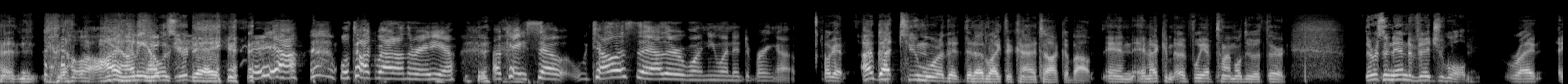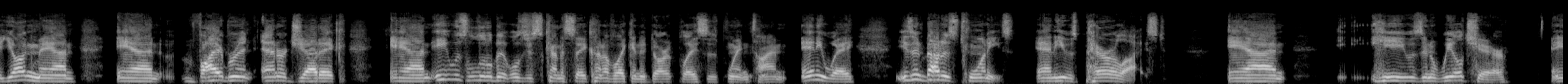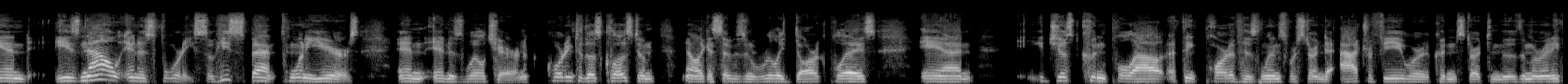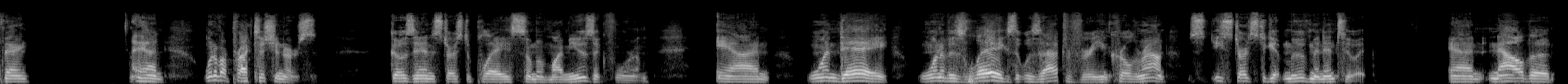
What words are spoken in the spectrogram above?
and, you know, hi, honey, how was your day? yeah, we'll talk about it on the radio. Okay, so tell us the other one you wanted to bring up. Okay, I've got two more that, that I'd like to kind of talk about, and and I can if we have time, I'll do a third. There was an individual, right, a young man, and vibrant, energetic, and he was a little bit, we'll just kind of say, kind of like in a dark place at this point in time. Anyway, he's in about his twenties, and he was paralyzed, and he was in a wheelchair, and he's now in his 40s so he's spent 20 years in in his wheelchair. And according to those close to him you know like i said he was in a really dark place and he just couldn't pull out. I think part of his limbs were starting to atrophy where it couldn't start to move them or anything. And one of our practitioners goes in and starts to play some of my music for him. And one day one of his legs that was atrophy and curled around he starts to get movement into it and now the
